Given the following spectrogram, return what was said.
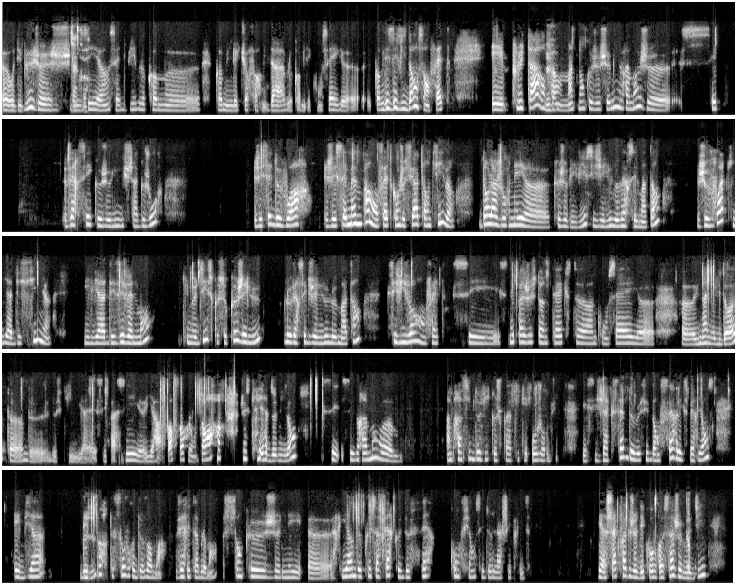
Euh, au début, je, je lisais hein, cette Bible comme euh, comme une lecture formidable, comme des conseils, euh, comme des évidences en fait. Et plus tard, enfin mmh. maintenant que je chemine vraiment, je ces versets que je lis chaque jour, j'essaie de voir j'essaie même pas en fait quand je suis attentive dans la journée euh, que je vais vivre si j'ai lu le verset le matin je vois qu'il y a des signes il y a des événements qui me disent que ce que j'ai lu le verset que j'ai lu le matin c'est vivant en fait. C'est ce n'est pas juste un texte un conseil euh, euh, une anecdote euh, de, de, ce qui s'est passé euh, il y a fort fort longtemps jusqu'à il y a 2000 ans. C'est vraiment euh, un principe de vie que je peux appliquer aujourd'hui. Et si j'accepte de le suivre, d'en faire l'expérience, eh bien, des mmh. portes s'ouvrent devant moi, véritablement, sans que je n'ai euh, rien de plus à faire que de faire confiance et de lâcher prise. Et à chaque fois que je découvre ça, je me dis,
